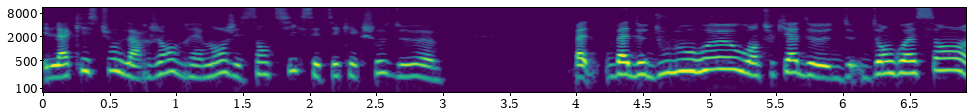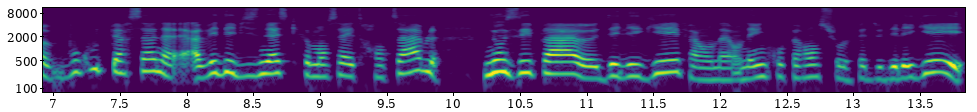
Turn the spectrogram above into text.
la question de l'argent, vraiment, j'ai senti que c'était quelque chose de bah, bah, de douloureux ou en tout cas d'angoissant. Beaucoup de personnes avaient des business qui commençaient à être rentables, n'osaient pas déléguer. Enfin, on a, on a eu une conférence sur le fait de déléguer. Et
